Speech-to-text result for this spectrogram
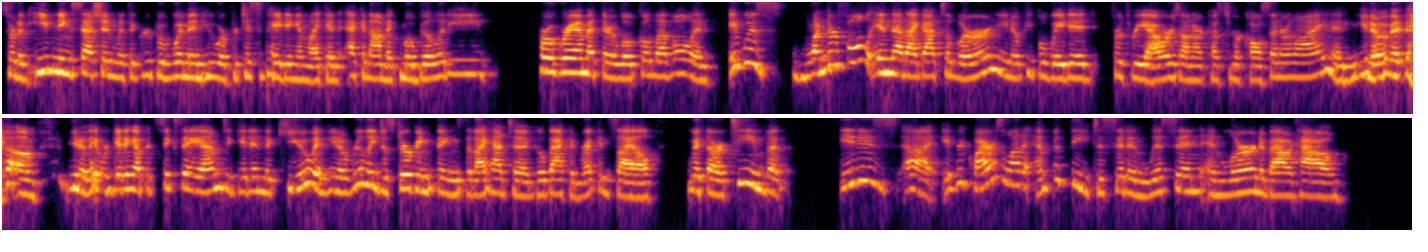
sort of evening session with a group of women who were participating in like an economic mobility program at their local level. And it was wonderful in that i got to learn you know people waited for three hours on our customer call center line and you know that um, you know they were getting up at 6 a.m to get in the queue and you know really disturbing things that i had to go back and reconcile with our team. But it is uh, it requires a lot of empathy to sit and listen and learn about how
